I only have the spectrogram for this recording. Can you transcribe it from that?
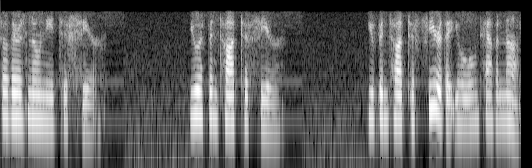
so there's no need to fear. You have been taught to fear. You've been taught to fear that you won't have enough,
